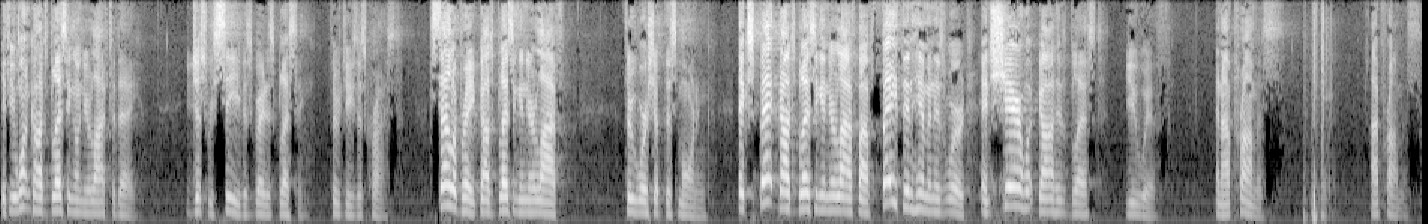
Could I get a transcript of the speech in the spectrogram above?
If you want God's blessing on your life today, you just receive His greatest blessing through Jesus Christ. Celebrate God's blessing in your life through worship this morning. Expect God's blessing in your life by faith in Him and His Word and share what God has blessed you with. And I promise, I promise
